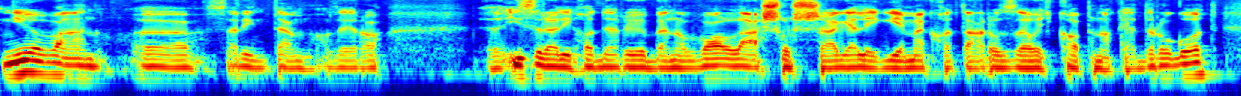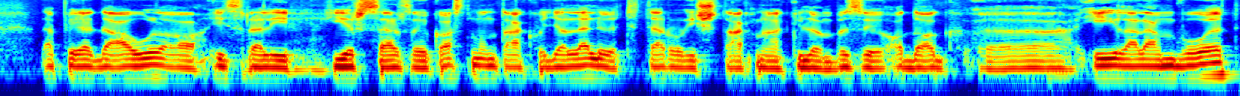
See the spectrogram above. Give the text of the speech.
nyilván szerintem azért a izraeli haderőben a vallásosság eléggé meghatározza, hogy kapnak-e drogot, de például a izraeli hírszerzők azt mondták, hogy a lelőtt terroristáknál különböző adag élelem volt,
